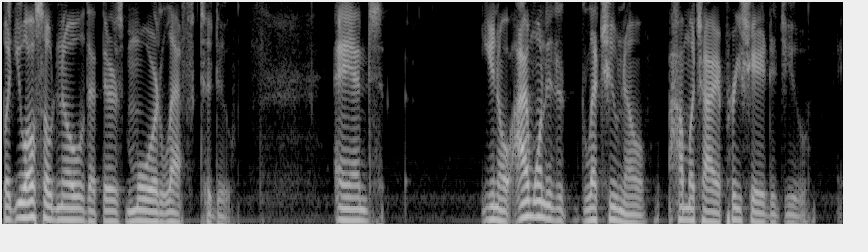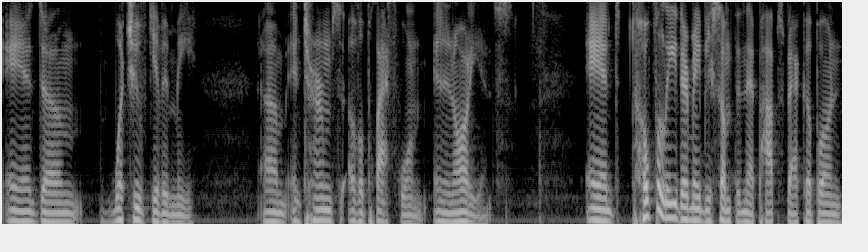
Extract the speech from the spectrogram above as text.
but you also know that there's more left to do. And you know, I wanted to let you know how much I appreciated you and um, what you've given me um, in terms of a platform and an audience. And hopefully, there may be something that pops back up on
